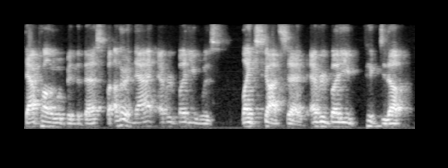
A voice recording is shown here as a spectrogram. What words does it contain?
That probably would have been the best. But other than that, everybody was like Scott said, everybody picked it up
